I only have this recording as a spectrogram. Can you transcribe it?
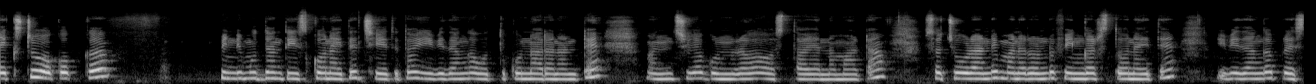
నెక్స్ట్ ఒక్కొక్క పిండి ముద్దను తీసుకొని అయితే చేతితో ఈ విధంగా ఒత్తుకున్నారని అంటే మంచిగా గుండ్రగా వస్తాయన్నమాట. సో చూడండి మన రెండు ఫింగర్స్తోనైతే ఈ విధంగా ప్రెస్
